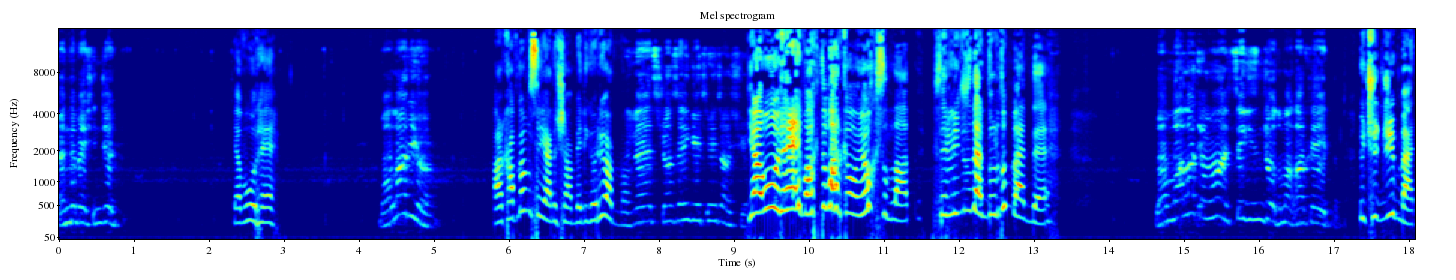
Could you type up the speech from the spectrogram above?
Ben de beşinci. Ya Uğur he. Vallahi diyor. Arkamda mısın yani şu an beni görüyor musun? Evet şu an seni geçmeye çalışıyor. Ya Uğur hey baktım arkama yoksun lan. Senin yüzünden durdum ben de. Lan vallahi diyorum ha sekizinci oldum al arkaya gittim. Üçüncüyüm ben.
